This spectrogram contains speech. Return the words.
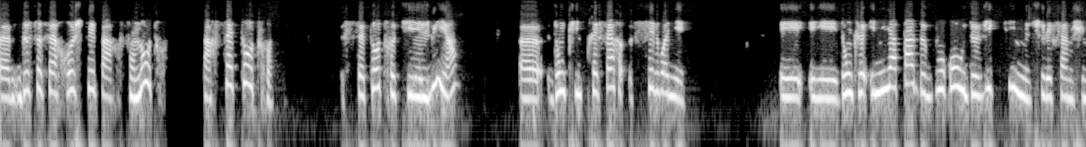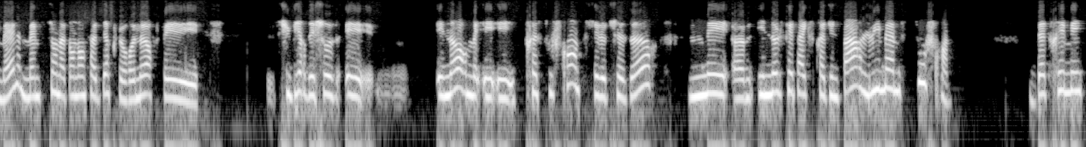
euh, de se faire rejeter par son autre, par cet autre, cet autre qui est lui, hein, euh, donc, il préfère s'éloigner. Et, donc, il n'y a pas de bourreau ou de victime chez les flammes jumelles, même si on a tendance à dire que le runner fait subir des choses énormes et, très souffrantes chez le chaser, mais euh, il ne le fait pas exprès d'une part, lui-même souffre d'être aimé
